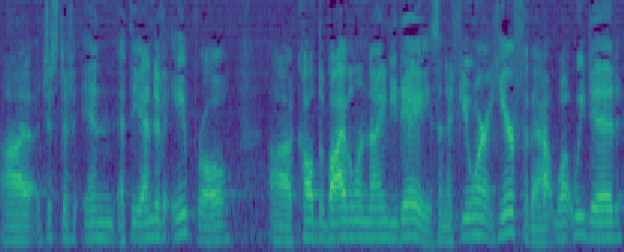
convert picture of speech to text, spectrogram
uh, just in, at the end of April uh, called The Bible in 90 Days. And if you weren't here for that, what we did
